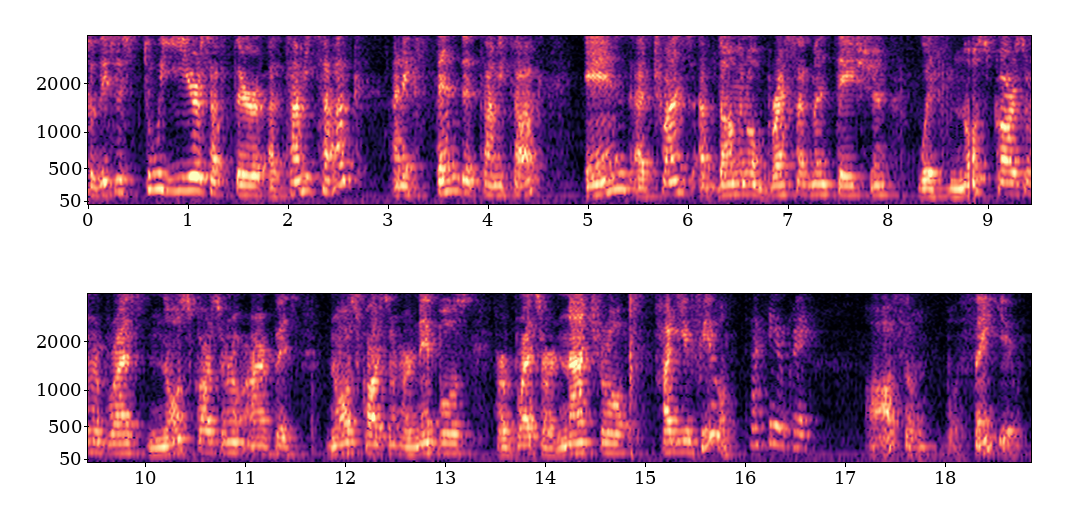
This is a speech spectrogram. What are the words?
So this is two years after a tummy tuck, an extended tummy tuck, and a transabdominal breast augmentation with no scars on her breasts, no scars on her armpits, no scars on her nipples. Her breasts are natural. How do you feel? I feel great. Awesome. Well, thank you.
